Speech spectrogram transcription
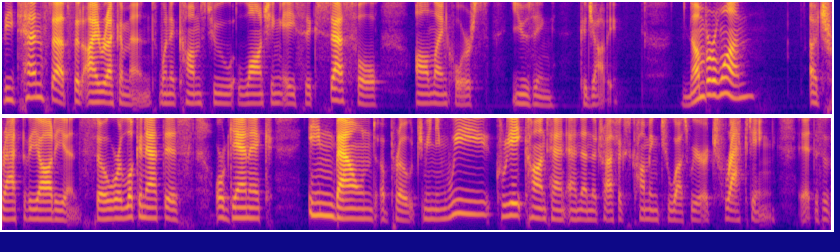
the 10 steps that I recommend when it comes to launching a successful online course using Kajabi. Number one, attract the audience. So, we're looking at this organic, inbound approach, meaning we create content and then the traffic's coming to us. We're attracting it. This is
